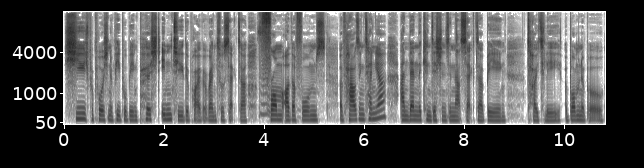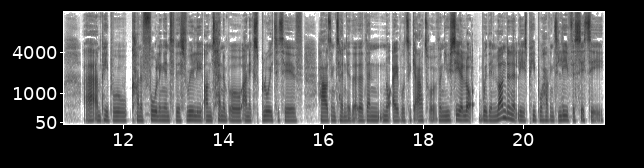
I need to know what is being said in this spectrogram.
huge proportion of people being pushed into the private rental sector from other forms of housing tenure, and then the conditions in that sector being totally abominable uh, and people kind of falling into this really untenable and exploitative housing tenure that they're then not able to get out of. And you see a lot within London, at least, people having to leave the city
